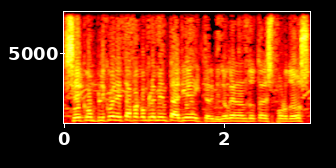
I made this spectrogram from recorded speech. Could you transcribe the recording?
se complicó en etapa complementaria y terminó ganando 3 por 2,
